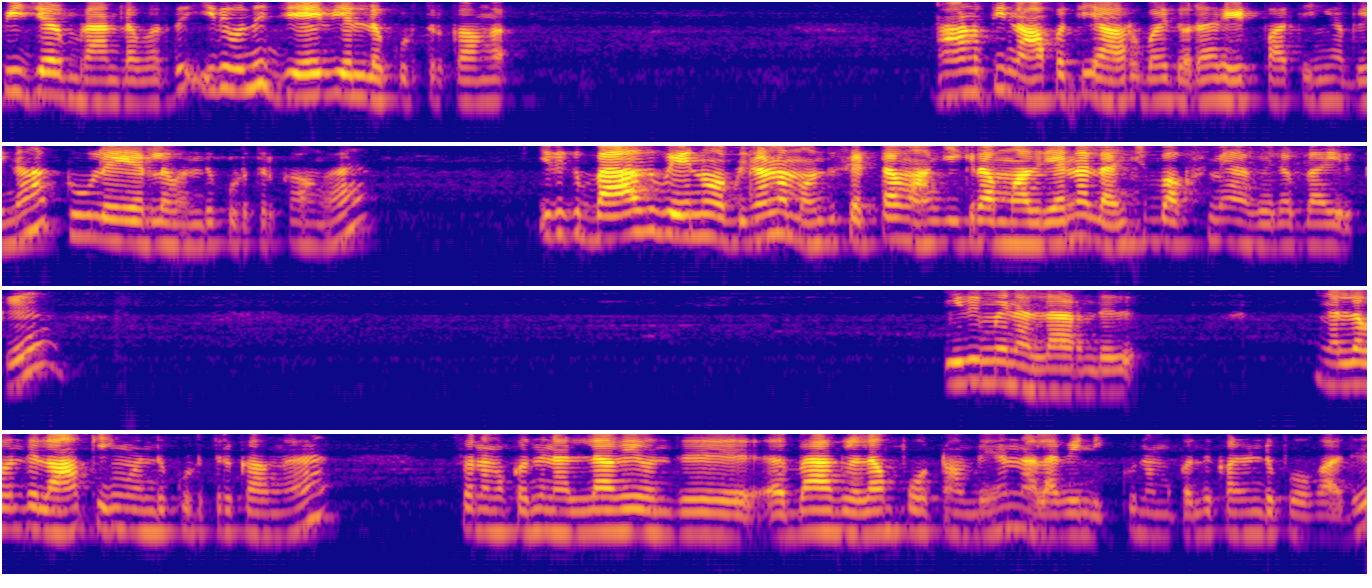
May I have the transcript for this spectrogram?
பிஜிஆர் பிராண்டில் வருது. இது வந்து ஜேவிஎல்லில் கொடுத்துருக்காங்க. நானூற்றி நாற்பத்தி ஆறு ரூபாய் இதோட ரேட் பார்த்தீங்க அப்படின்னா டூ லேயரில் வந்து கொடுத்துருக்காங்க. இதுக்கு பேக் வேணும் அப்படின்னா நம்ம வந்து செட்டாக வாங்கிக்கிற மாதிரியான லஞ்ச் பாக்ஸுமே அவைலபிளாக இருக்குது இதுவுமே நல்லா இருந்தது. நல்லா வந்து லாக்கிங் வந்து கொடுத்துருக்காங்க. ஸோ நமக்கு வந்து நல்லாவே வந்து பேக்லலாம் போட்டோம் அப்படின்னா நல்லாவே நிற்கும் நமக்கு வந்து கலண்டு போகாது.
